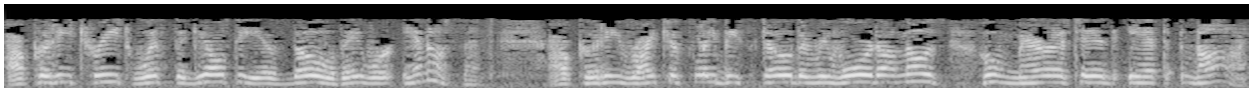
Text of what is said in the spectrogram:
How could he treat with the guilty as though they were innocent? How could he righteously bestow the reward on those who merited it not?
